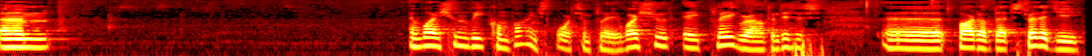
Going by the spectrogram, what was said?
Um, and why shouldn't we combine sports and play? Why should a playground, and this is uh, part of that strategy,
